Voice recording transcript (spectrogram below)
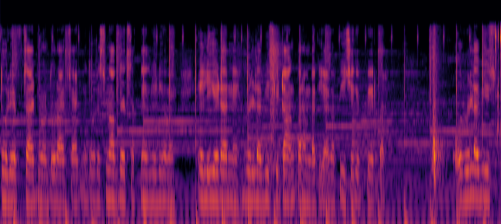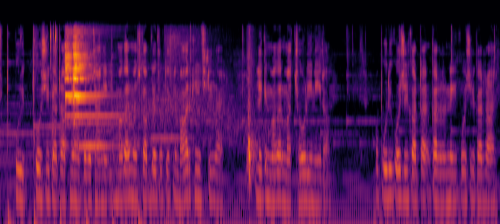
दो लेफ़्ट साइड में और दो राइट साइड में। तो इसमें आप देख सकते हैं वीडियो में, एलिगेटर ने विल्डा बीस की टांग पर हमला किया है पीछे के पेड़ पर। और विल्डा बीस पूरी कोशिश कर रहा है अपने आप को बचाने की। मगरमच्छ का आप देख सकते हैं, उसने बाहर खींच लिया है। लेकिन मगरमच्छ छोड़ ही नहीं रहा। वो पूरी कोशिश करता, करने की कोशिश कर रहा है,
